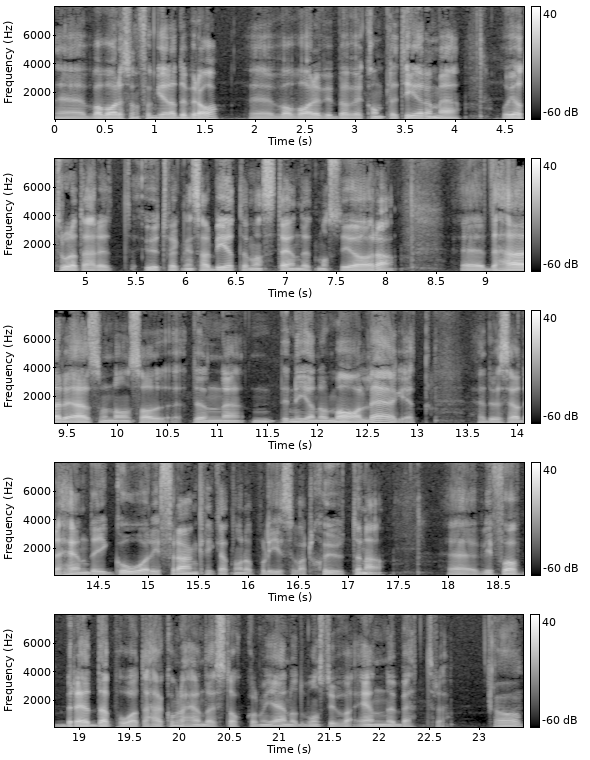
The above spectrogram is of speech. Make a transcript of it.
eh, vad var det som fungerade bra? Eh, vad var det vi behöver komplettera med? Och jag tror att det här är ett utvecklingsarbete man ständigt måste göra. Eh, det här är som någon sa den, eh, det nya normalläget. Eh, det vill säga det hände igår i Frankrike att några poliser vart skjutna. Vi får vara beredda på att det här kommer att hända i Stockholm igen och då måste vi vara ännu bättre. Ja,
